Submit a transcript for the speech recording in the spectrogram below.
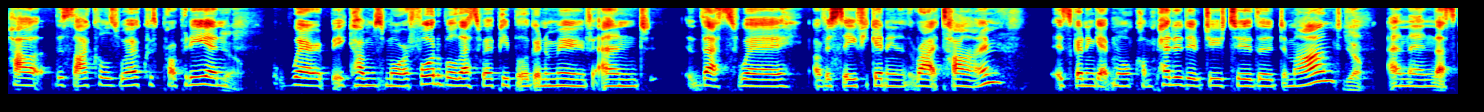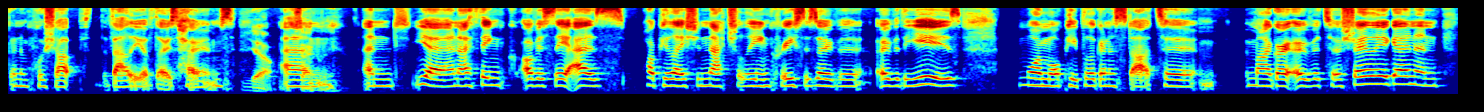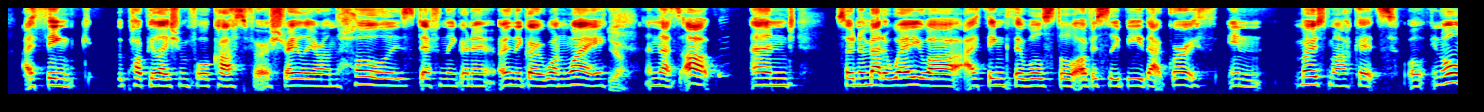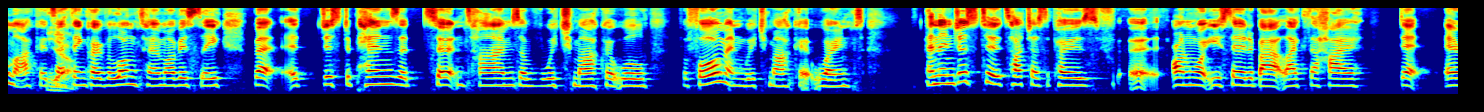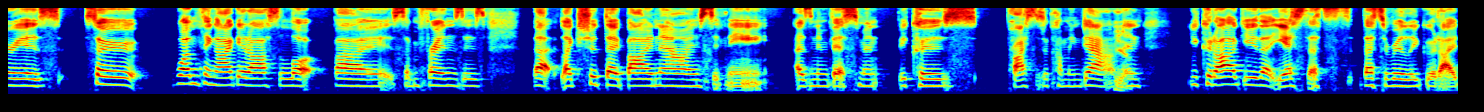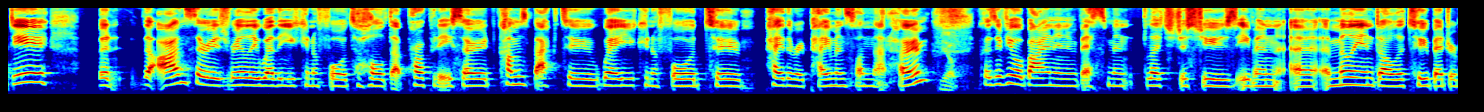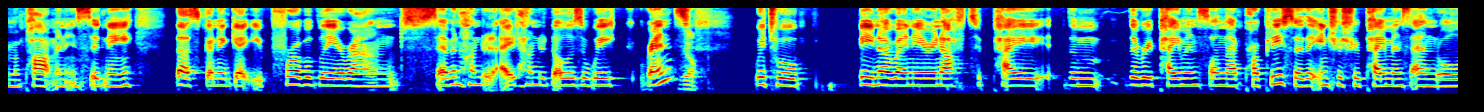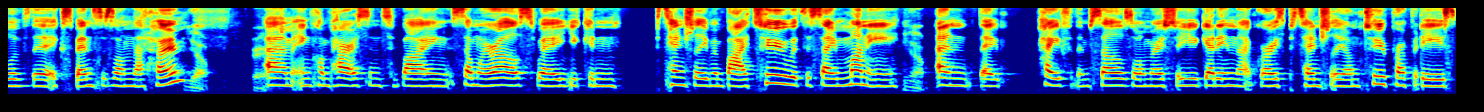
how the cycles work with property and Yeah. where it becomes more affordable, that's where people are going to move. And that's where, obviously, if you get in at the right time, it's going to get more competitive due to the demand. Yeah. And then that's going to push up the value of those homes. Yeah, um, exactly. And yeah, and I think obviously as population naturally increases over over the years, more and more people are going to start to migrate over to Australia again. And I think the population forecast for Australia on the whole is definitely going to only go one way, Yeah. and that's up. And so no matter where you are, I think there will still obviously be that growth in most markets, well, in all markets, Yeah. I think over long term, obviously, but it just depends at certain times of which market will perform and which market won't. And then just to touch, I suppose, uh, on what you said about like the high debt areas. So one thing I get asked a lot by some friends is that like should they buy now in Sydney as an investment because prices are coming down Yeah. and you could argue that yes that's that's a really good idea but the answer is really whether you can afford to hold that property so it comes back to where you can afford to pay the repayments on that home Yep. because if you're buying an investment let's just use even a, a million dollar two bedroom apartment in sydney that's going to get you probably around $700, 800 dollars a week rent which will be nowhere near enough to pay the the repayments on that property, so the interest repayments and all of the expenses on that home. Yeah. Um, in comparison to buying somewhere else where you can potentially even buy two with the same money, Yeah. and they pay for themselves almost. So you're getting that growth potentially on two properties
